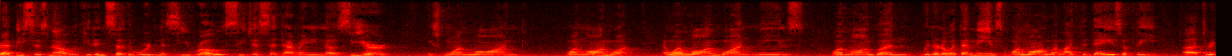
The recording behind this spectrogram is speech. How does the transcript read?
Rebbe says no. If he didn't say the word naziros, he just said Hareni nazir. He's one long, one long one, and one long one means one long one. We don't know what that means. One long one, like the days of the uh, three.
